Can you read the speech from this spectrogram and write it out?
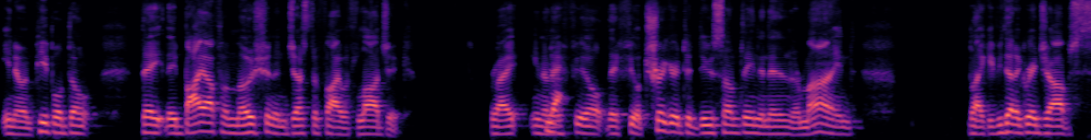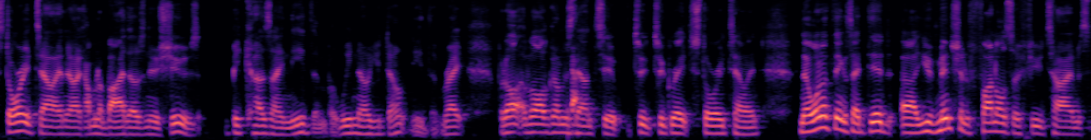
You know and people don't they they buy off emotion and justify with logic right? You know yeah. they feel they feel triggered to do something and then in their mind like if you've done a great job storytelling they're like i'm going to buy those new shoes because I need them, but we know you don't need them, right? But all, it all comes yeah. down to, to to great storytelling. Now, one of the things I did, uh, you've mentioned funnels a few times.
